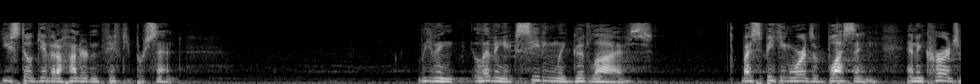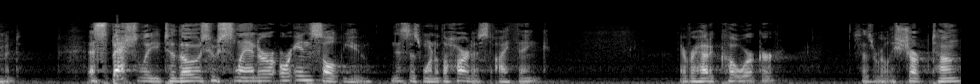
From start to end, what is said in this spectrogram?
You still give it 150%. Living, living exceedingly good lives by speaking words of blessing and encouragement, especially to those who slander or insult you. This is one of the hardest, I think. Ever had a coworker who has a really sharp tongue?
